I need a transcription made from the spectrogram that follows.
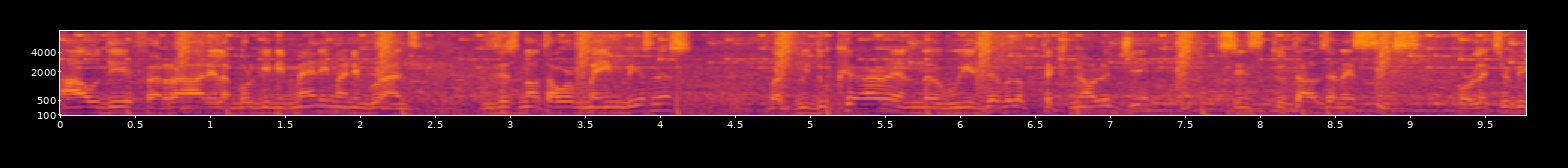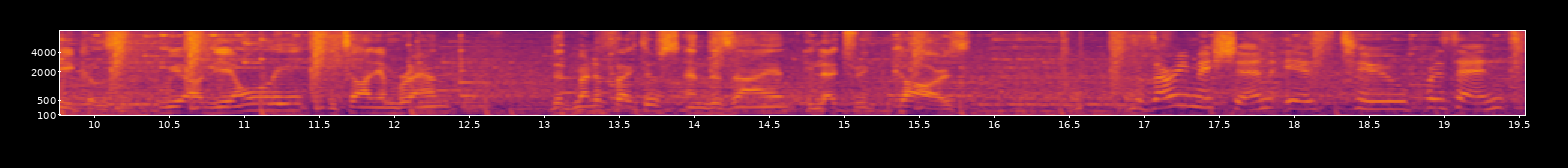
Audi, Ferrari, Lamborghini, many, many brands. This is not our main business, but we do care and we develop technology since 2006 for electric vehicles. We are the only Italian brand that manufactures and design electric cars. The very mission is to present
